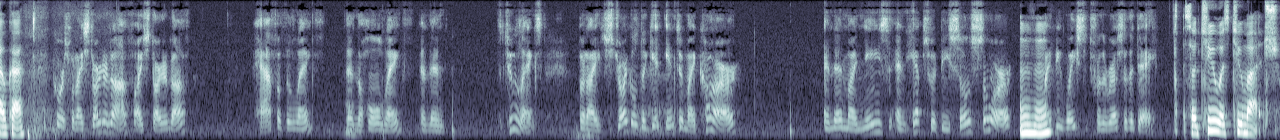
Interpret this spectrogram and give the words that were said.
Okay. Of course, when I started off, I started off half of the length, then the whole length, and then the two lengths. But I struggled to get into my car, and then my knees and hips would be so sore, Mm-hmm. I'd be wasted for the rest of the day. So two was too much.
